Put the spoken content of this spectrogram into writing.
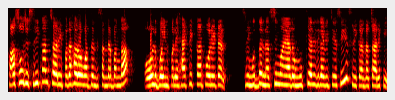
కాసోజి శ్రీకాంత్ చారి పదహారవ వర్ధంతి సందర్భంగా old Boinpally hattrick corporator Shri Mudda Narasimha Yadav ముఖ్య అతిథిగా విచ్చేసి శ్రీకాంతాచారికి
